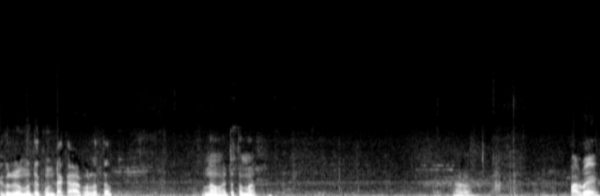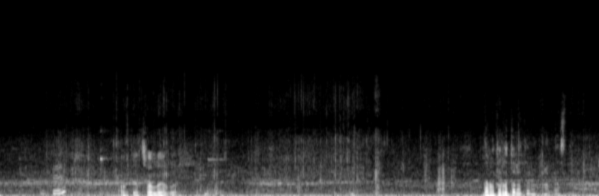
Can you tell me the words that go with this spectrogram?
এগুলোর মধ্যে কোনটা কার বলো তো নাও এটা তোমার ধরো পারবে ওকে চলো এবার ধরো ধরো ধরো ধরো ধরো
